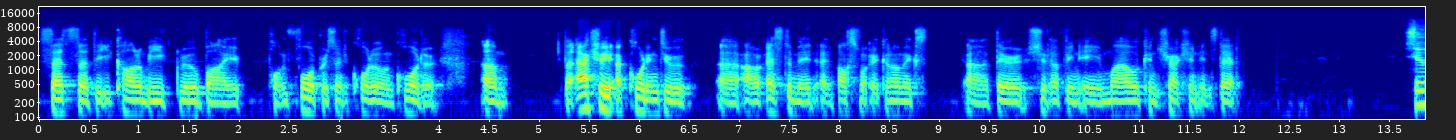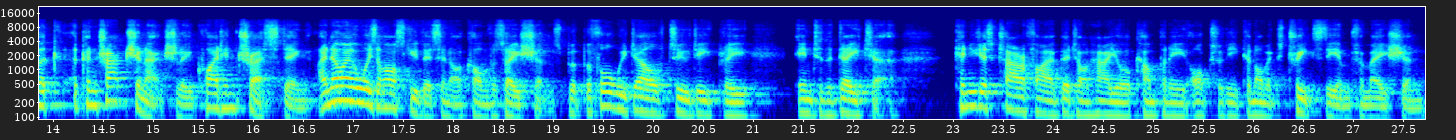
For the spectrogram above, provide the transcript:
says that the economy grew by 0.4% quarter on quarter. Um, but actually, according to uh, our estimate at Oxford Economics, uh, there should have been a mild contraction instead. So, a, a, contraction actually, quite interesting. I know I always ask you this in our conversations, but before we delve too deeply into the data, can you just clarify a bit on how your company, Oxford Economics, treats the information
